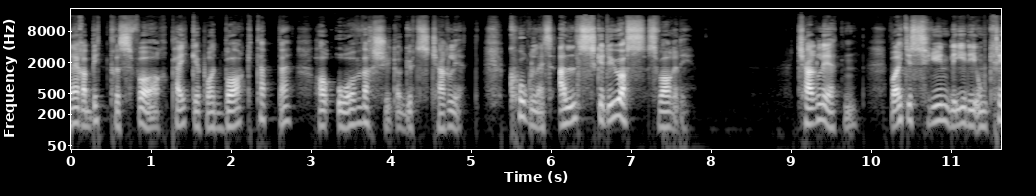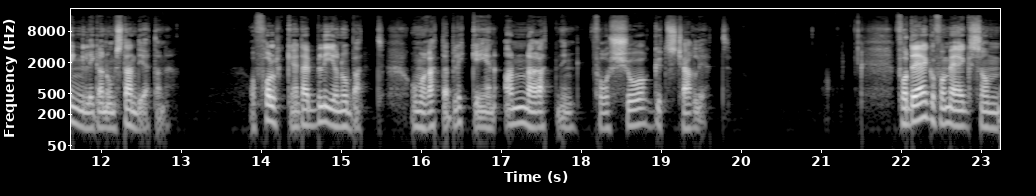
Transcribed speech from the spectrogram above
Deres bitre svar peker på at bakteppet har overskygget Guds kjærlighet. Hvordan elsker du oss? svarer de. Kjærligheten var ikke synlig i de omkringliggende omstendighetene, og folket de blir nå bedt om å rette blikket i en annen retning for å se Guds kjærlighet. For deg og for meg som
